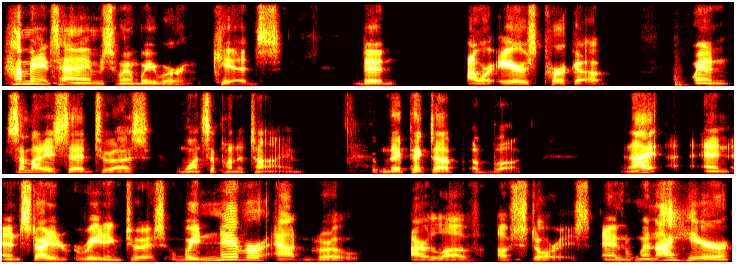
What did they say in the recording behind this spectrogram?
How many times when we were kids did our ears perk up when somebody said to us, once upon a time, they picked up a book and I and and started reading to us. We never outgrow our love of stories. And when I hear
